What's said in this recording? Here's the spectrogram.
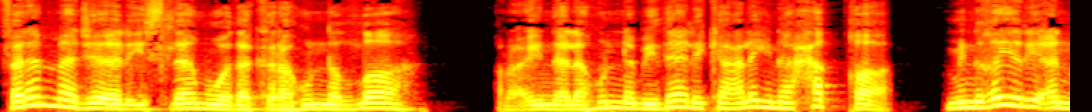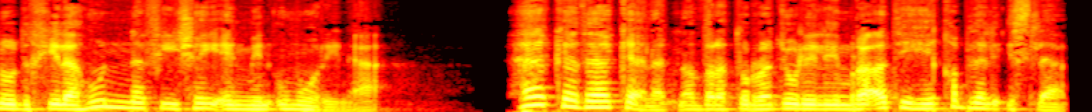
فلما جاء الإسلام وذكرهن الله رأينا لهن بذلك علينا حقا من غير أن ندخلهن في شيء من أمورنا. هكذا كانت نظرة الرجل لامرأته قبل الإسلام.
